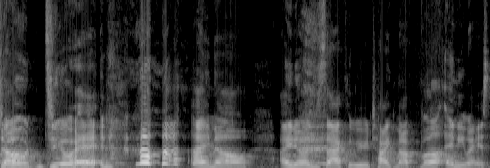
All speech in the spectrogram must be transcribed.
Don't do it. I know. I know exactly what you're talking about. Well, anyways,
